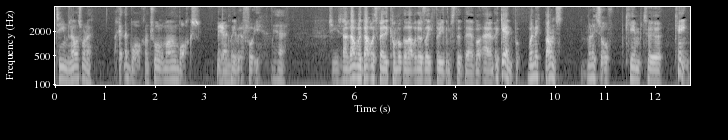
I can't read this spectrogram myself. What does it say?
teams now just want to get the ball, control it in my own box. and yeah. then- Play a bit of footy. yeah. Jesus. And that was that was fairly comical. That when there was like three of them stood there, but um, again, but when they bounced, when they sort of came to King,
